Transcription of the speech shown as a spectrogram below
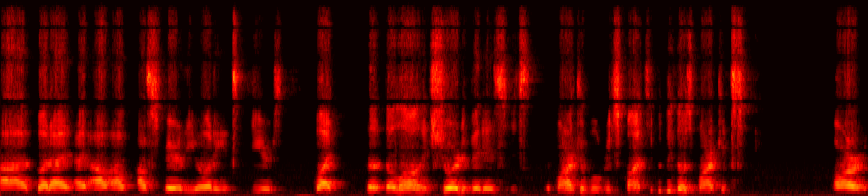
Uh, but I, will spare the audience years. But the, the long and short of it is, is the market will respond. Typically, those markets are a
